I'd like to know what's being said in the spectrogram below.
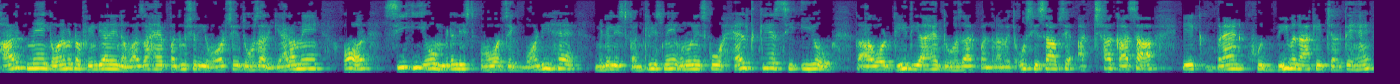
भारत में गवर्नमेंट ऑफ़ इंडिया ने नवाजा है पद्मश्री अवार्ड से 2011 में और सीईओ मिडल ईस्ट अवार्ड एक बॉडी है मिडल ईस्ट कंट्रीज़ में। उन्होंने इसको हेल्थ केयर सीईओ का अवार्ड भी दिया है 2015 में। तो उस हिसाब से अच्छा खासा एक ब्रांड खुद भी बना के चलते हैं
